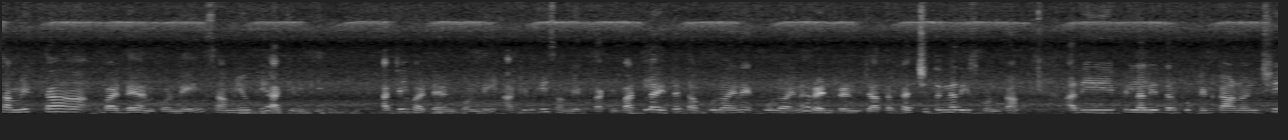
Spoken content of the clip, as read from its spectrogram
సంయుక్త బర్త్డే అనుకోండి సంయుకి అఖిల్కి. అఖిల్ బర్త్డే అనుకోండి అఖిల్కి సంయుక్తకి బట్టలు అయితే తక్కువలో అయినా ఎక్కువలో అయినా రెండు రెండు జాతలు ఖచ్చితంగా తీసుకుంటాం. అది పిల్లలు ఇద్దరు పుట్టిన కాడ నుంచి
